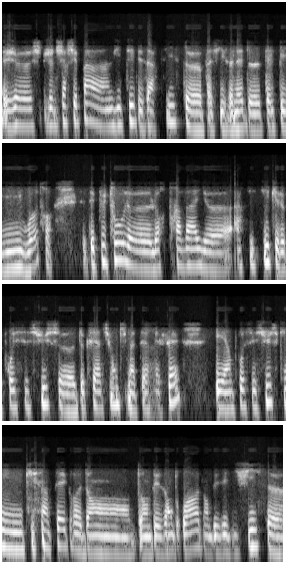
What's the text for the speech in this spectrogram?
Je, ne cherchais pas à inviter des artistes parce qu'ils venaient de tel pays ou autre. C'était plutôt le, leur travail artistique et le processus de création qui m'intéressait et un processus qui, qui s'intègre dans, dans des endroits, dans des édifices euh,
